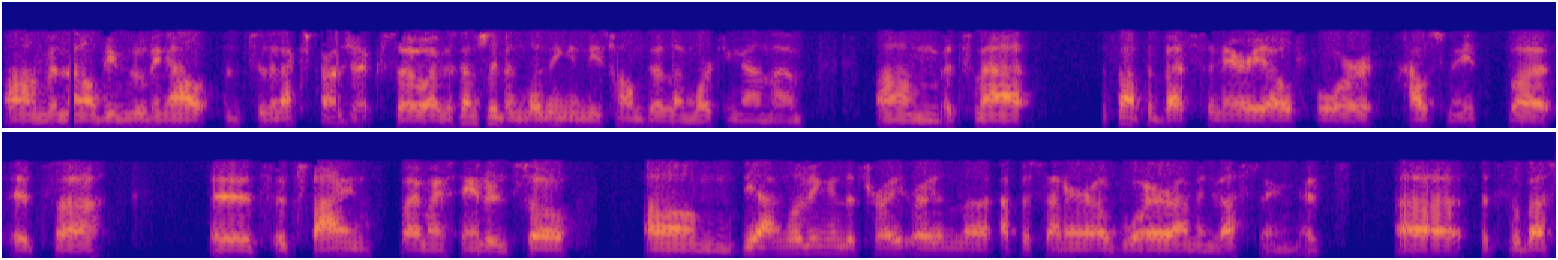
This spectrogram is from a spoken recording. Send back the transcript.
um, and then I'll be moving out into the next project. So I've essentially been living in these homes as I'm working on them. Um, it's not it's not the best scenario for housemates, but it's uh it's it's fine by my standards. So um yeah, I'm living in Detroit, right in the epicenter of where I'm investing. It's uh it's the best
